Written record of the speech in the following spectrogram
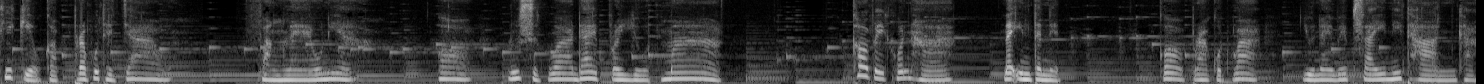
ที่เกี่ยวกับพระพุทธเจ้า ฟังแล้วเนี่ย ก็รู้สึกว่าได้ประโยชน์มาก เข้าไปค้นหาในอินเทอร์เน็ต ก็ปรากฏว่าอยู่ในเว็บไซต์นิทานค่ะ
